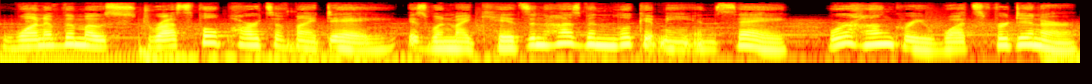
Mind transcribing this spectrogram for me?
One of the most stressful parts of my day is when my kids and husband look at me and say, We're hungry, what's for dinner?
